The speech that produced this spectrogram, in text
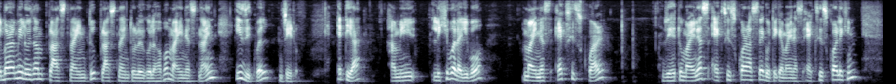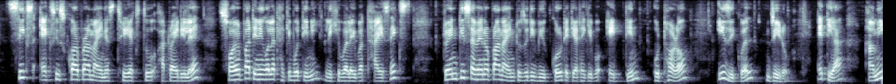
এইবাৰ আমি লৈ যাম প্লাছ নাইনটো প্লাছ নাইনটো লৈ গ'লে হ'ব minus nine is equal zero' এতিয়া আমি লিখিব লাগিব মাইনাছ এক্স স্কোৱাৰ যিহেতু মাইনাছ এক্স স্কোৱাৰ আছে, গতিকে মাইনাছ এক্স স্কোৱাৰ লিখিম। ছিক্স এক্স স্কোৱাৰ পৰা মাইনাছ থ্ৰী এক্সটো আঁতৰাই দিলে, ছয়ৰ পৰা তিনি গ'লে থাকিব তিনি, লিখিব লাগিব থাইছ এক্স টুৱেণ্টি ছেভেনৰ পৰা নাইনটো যদি বিয়োগ কৰোঁ, তেতিয়া থাকিব এইটিন ওঠৰ ইজ ইকুৱেল জিৰ' এতিয়া, আমি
